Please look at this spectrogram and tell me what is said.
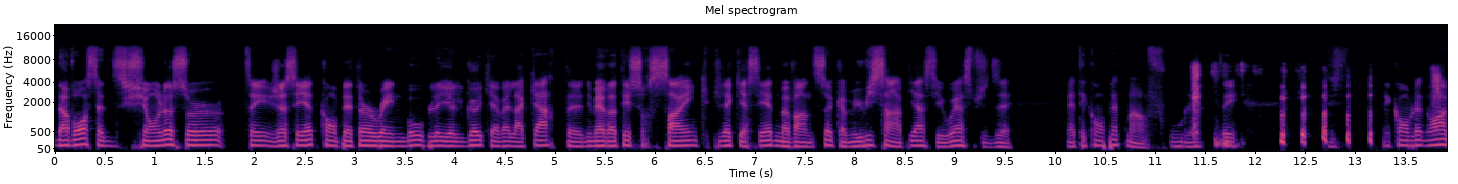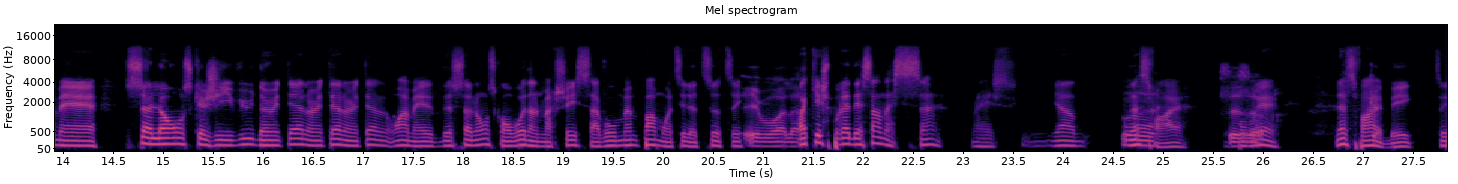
D'avoir cette discussion-là sur. J'essayais de compléter un rainbow, puis là, il y a le gars qui avait la carte euh, numérotée sur 5, puis là, qui essayait de me vendre ça comme 800$ US, puis je disais, mais t'es complètement fou, là. T'es complètement. Ouais, mais selon ce que j'ai vu d'un tel, un tel, un tel, ouais, mais de selon ce qu'on voit dans le marché, ça vaut même pas moitié de ça, tu sais. Et voilà. OK, je pourrais descendre à 600. Mais regarde, laisse Ouais, faire. c'est ça. vrai, laisse faire, Big. Que-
